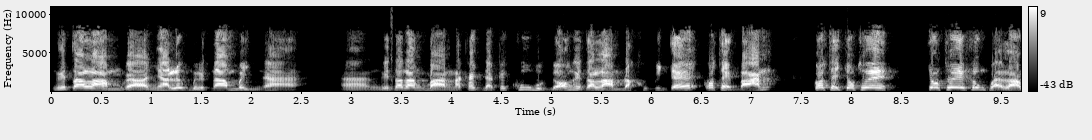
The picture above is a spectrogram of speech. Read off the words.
Người ta làm cả nhà nước Việt Nam mình là à, người ta đang bàn là cách là cái khu vực đó người ta làm đặc khu kinh tế có thể bán có thể cho thuê. Cho thuê không phải là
